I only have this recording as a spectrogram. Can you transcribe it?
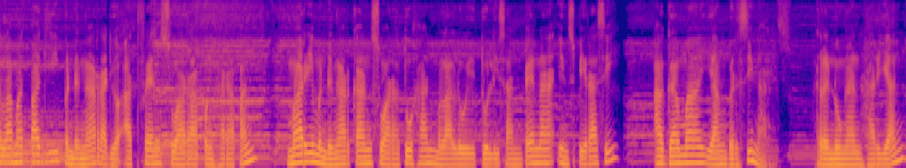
Selamat pagi pendengar Radio Advent Suara Pengharapan. Mari mendengarkan suara Tuhan melalui tulisan pena inspirasi Agama yang bersinar. Renungan harian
